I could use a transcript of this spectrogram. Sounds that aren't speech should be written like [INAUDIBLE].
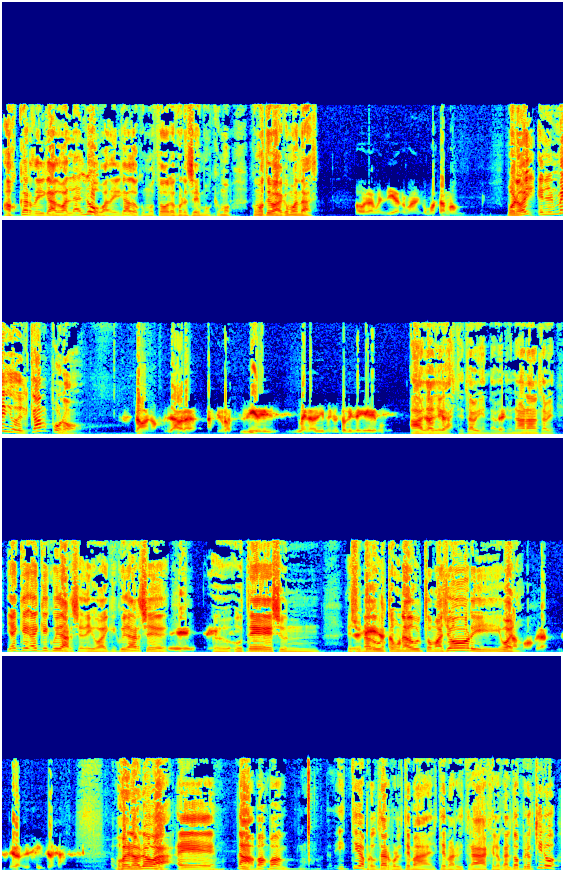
a Oscar Delgado, a la loba Delgado, como todos lo conocemos. ¿Cómo, cómo te va? ¿Cómo andás? Hola, buen día, Román. ¿Cómo estamos? Bueno, ahí, ¿en el medio del campo o no? No, no, ahora hace diez, menos de 10 minutos que llegué. Ah, ya llegaste, está bien, está bien. No, no, está bien. Y hay que, hay que cuidarse, digo, hay que cuidarse. Sí, sí. Eh, usted es un, es un adulto, un adulto mayor y bueno. Estamos gran- grandecitos ya. Bueno, Loba, eh, no, va- va- y te iba a preguntar por el tema, el tema arbitraje local, todo, pero quiero,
